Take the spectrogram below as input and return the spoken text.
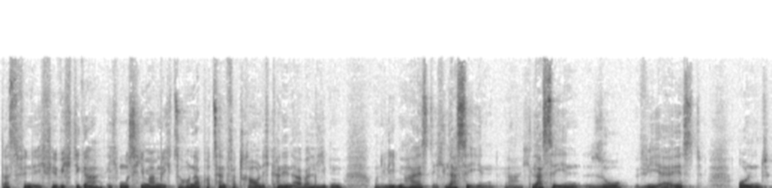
Das finde ich viel wichtiger. Ich muss jemandem nicht zu 100 Prozent vertrauen, ich kann ihn aber lieben. Und lieben heißt, ich lasse ihn. Ja, ich lasse ihn so, wie er ist. Und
